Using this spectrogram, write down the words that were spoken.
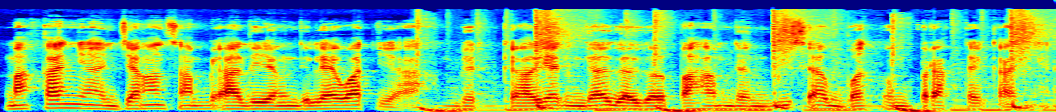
Makanya jangan sampai ada yang dilewat ya biar kalian nggak gagal paham dan bisa buat mempraktekannya.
